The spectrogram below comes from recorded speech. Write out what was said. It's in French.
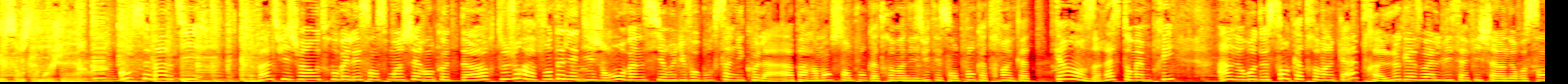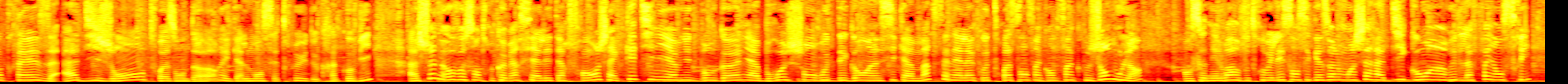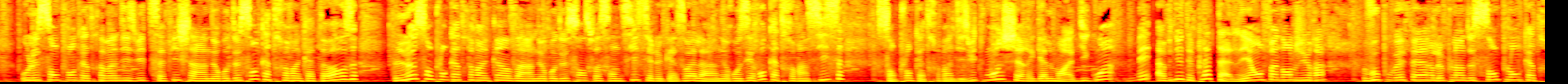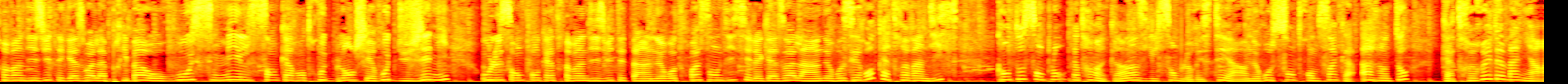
l'essence la moins chère En ce mardi 28 juin, vous trouvez l'essence moins chère en Côte d'Or, toujours à Fontaine-les-Dijon, au 26 rue du Faubourg Saint-Nicolas. Apparemment, samplon 98 et samplon 95 restent au même prix, 1,284€. Le gasoil, lui, s'affiche à 1,113€ à Dijon, Toison d'Or, également cette rue de Cracovie, à Chenauve, au centre commercial Les Terres Franches, à Quetigny, avenue de Bourgogne, à Brochon, route des Gants, ainsi qu'à Marcenel, à côte 355 rue Jean Moulin. En Saône-et-Loire, vous trouvez l'essence et gasoil moins cher à Digoin, rue de la Faïencerie, où le samplon 98 s'affiche à 1,294€, le samplon 95 à 1,266€ et le gasoil à 1,086€. Samplon 98 moins cher également à Digoin, mais avenue des Platanes. Et enfin dans le Jura, vous pouvez faire le plein de samplon 98 et gasoil à prix bas aux Rousses, 1140 route blanche et route du Génie, où le samplon 98 est à 1,310€ et le gasoil à 1,090€. Quant au samplon 95, il semble rester à 1,135€ à Arinto, 4 rue de Magnin.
